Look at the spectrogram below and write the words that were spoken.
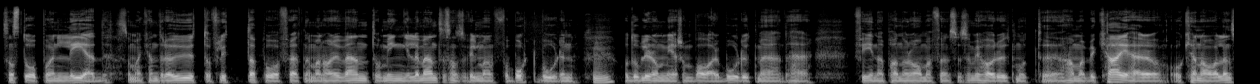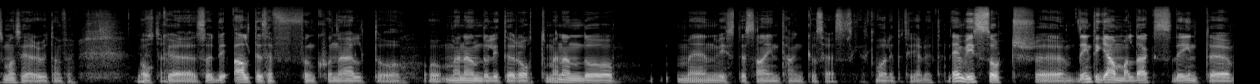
som står på en led som man kan dra ut och flytta på för att när man har event och mingelevent och sånt så vill man få bort borden och då blir de mer som barbord ut med det här fina panoramafönstret som vi har ut mot eh, Hammarby kaj här och, och kanalen som man ser här utanför. Och, eh, så det, allt är så funktionellt och, och, men ändå lite rått men ändå med en viss designtanke och så, här, så det ska vara lite trevligt. Det är en viss sorts, eh, det är inte gammaldags, det är inte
